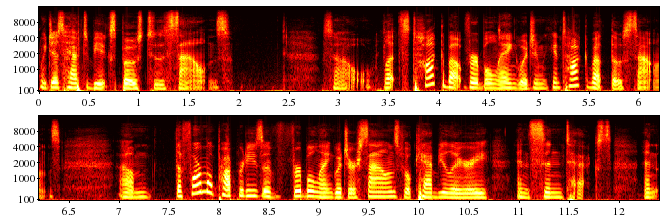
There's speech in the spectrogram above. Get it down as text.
We just have to be exposed to the sounds. So let's talk about verbal language and we can talk about those sounds. Um, the formal properties of verbal language are sounds, vocabulary, and syntax. And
